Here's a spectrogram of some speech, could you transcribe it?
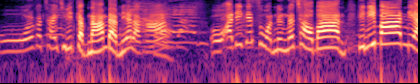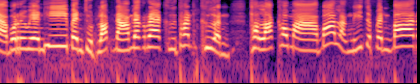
โอ้แล้วก็ใช้ชีวิตกับน้ำแบบนี้เหรอคะ โอ้อันนี้แค่ส่วนหนึ่งนะชาวบ้าน ทีนี้บ้านเนี่ยบริเวณที่เป็นจุดรับน้ำแรก ๆ คือท่านเขื่อนทะลักเข้ามาบ้านหลังนี้จะเป็นบ้าน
